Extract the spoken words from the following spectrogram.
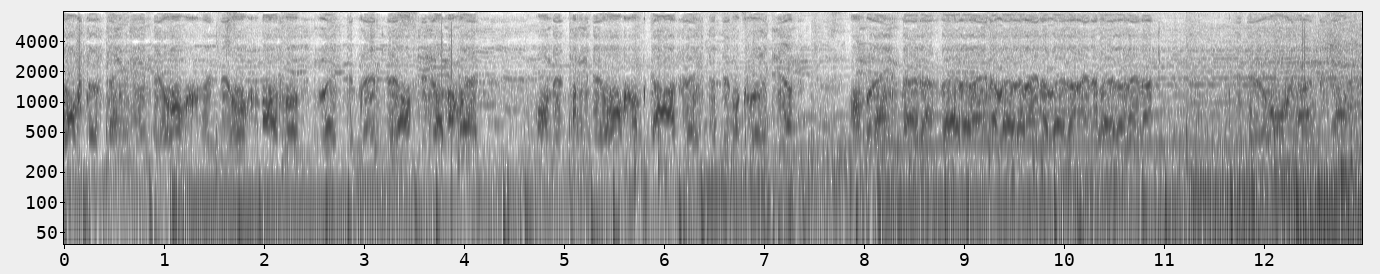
hoch das Ding, Hände hoch, Hände hoch, auslassen, leichte Bremse, aufgeschaut einmal und jetzt Hände hoch und Gas rechts ein bisschen korrigieren und rein weiter, weiter rein, weiter rein, weiter rein, weiter rein. Hände hoch, langsam.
